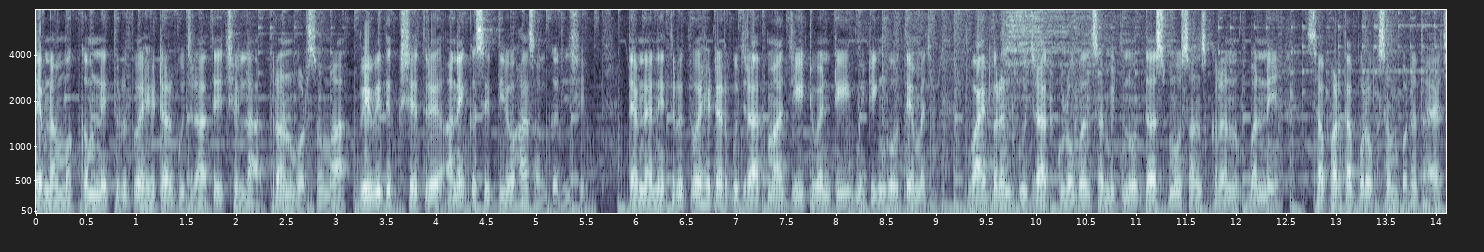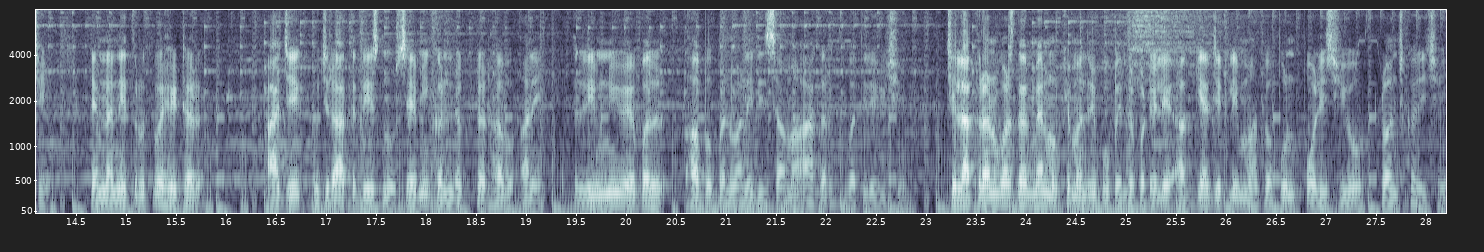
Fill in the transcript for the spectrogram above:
તેમના મક્કમ નેતૃત્વ હેઠળ ગુજરાતે છેલ્લા ત્રણ વર્ષોમાં વિવિધ ક્ષેત્રે અનેક સિદ્ધિઓ હાંસલ કરી છે. તેમના નેતૃત્વ હેઠળ ગુજરાતમાં જી ટ્વેન્ટી મિટિંગો તેમજ વાયબ્રન્ટ ગુજરાત ગ્લોબલ સમિટનું દસમું સંસ્કરણ બંને સફળતાપૂર્વક સંપન્ન થયા છે. તેમના નેતૃત્વ હેઠળ આજે ગુજરાત દેશનું સેમી કન્ડક્ટર હબ અને રિન્યુએબલ હબ બનવાની દિશામાં આગળ વધી રહ્યું છે. છેલ્લા ત્રણ વર્ષ દરમિયાન મુખ્યમંત્રી ભૂપેન્દ્ર પટેલે અગિયાર જેટલી મહત્વપૂર્ણ પોલિસીઓ લોન્ચ કરી છે,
